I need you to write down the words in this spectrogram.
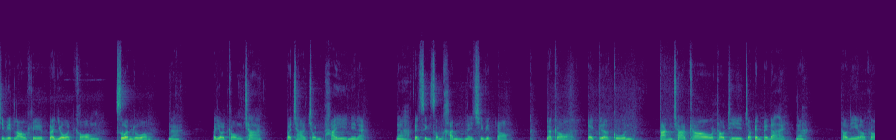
ชีวิตเราคือประโยชน์ของส่วนรวมนะประโยชน์ของชาติประชาชนไทยนี่แหละ นะเป็นสิ่งสำคัญในชีวิตเรา แล้วก็ไปเกื้อกูลต่างชาติเขาเท่าที่จะเป็นไปได้นะเท่านี้เราก็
